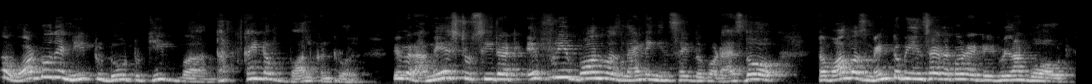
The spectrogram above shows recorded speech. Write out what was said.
So, what do they need to do to keep uh, that kind of ball control? We were amazed to see that every ball was landing inside the court as though the ball was meant to be inside the court, it, it will not go out.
